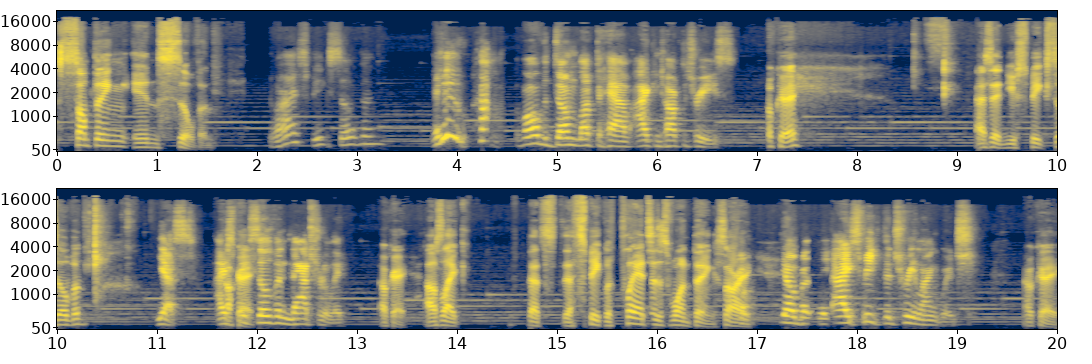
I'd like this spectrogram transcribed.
something in Sylvan. Do I speak Sylvan? I do. Ha! Of all the dumb luck to have, I can talk to trees. Okay. As in, you speak Sylvan? Yes, I Okay. speak Sylvan naturally. Okay. I was like, that's that speak with plants is one thing. Sorry. No, but I speak the tree language. Okay.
